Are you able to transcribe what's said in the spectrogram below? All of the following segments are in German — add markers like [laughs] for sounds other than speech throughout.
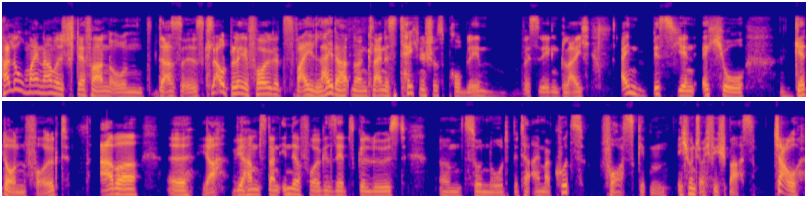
Hallo, mein Name ist Stefan und das ist Cloudplay Folge 2. Leider hatten wir ein kleines technisches Problem, weswegen gleich ein bisschen Echo Geddon folgt. Aber äh, ja, wir haben es dann in der Folge selbst gelöst. Ähm, zur Not bitte einmal kurz vorskippen. Ich wünsche euch viel Spaß. Ciao!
